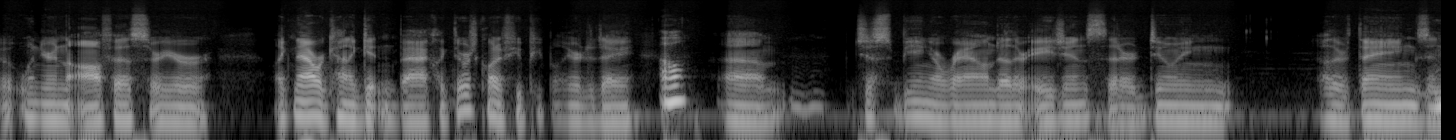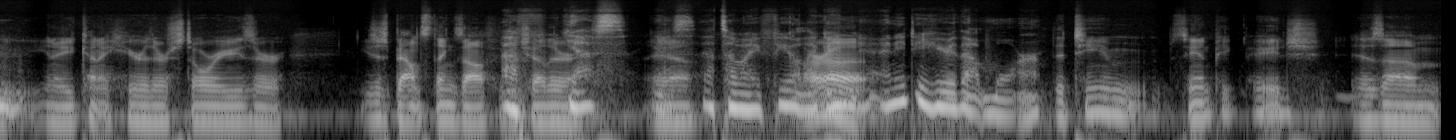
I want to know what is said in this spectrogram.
uh, When you're in the office or you're like now we're kind of getting back. Like there was quite a few people here today. Oh. Um, Just being around other agents that are doing other things, and Mm-hmm. you know you kind of hear their stories or you just bounce things off of each Uh, other. Yes. Yeah. Yes. That's how I feel. Like I, I need to hear that more. the team SandPeak page is um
